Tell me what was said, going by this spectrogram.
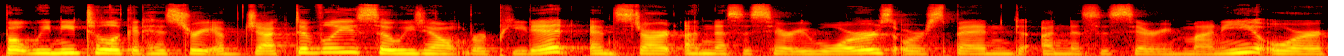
but we need to look at history objectively so we don't repeat it and start unnecessary wars or spend unnecessary money or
